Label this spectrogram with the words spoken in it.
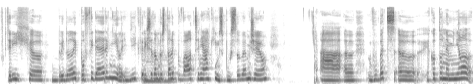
v kterých uh, bydleli pofidérní lidi, kteří se tam dostali po válce nějakým způsobem, že jo. A uh, vůbec uh, jako to nemělo,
